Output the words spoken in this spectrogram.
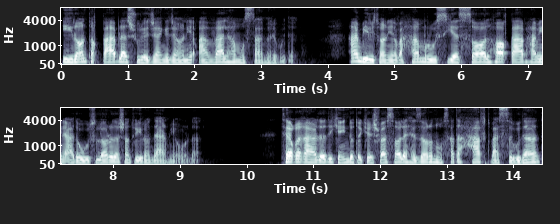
ایران تا قبل از شروع جنگ جهانی اول هم مستعمره بوده. هم بریتانیا و هم روسیه سالها قبل همین ادا و رو داشتن تو ایران در می آوردن طبق قراردادی که این دوتا کشور سال 1907 بسته بودند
